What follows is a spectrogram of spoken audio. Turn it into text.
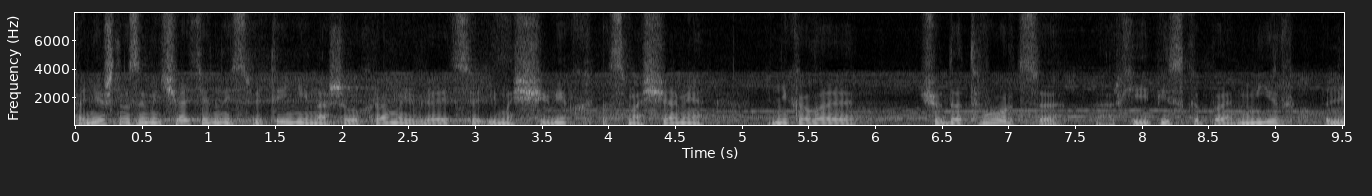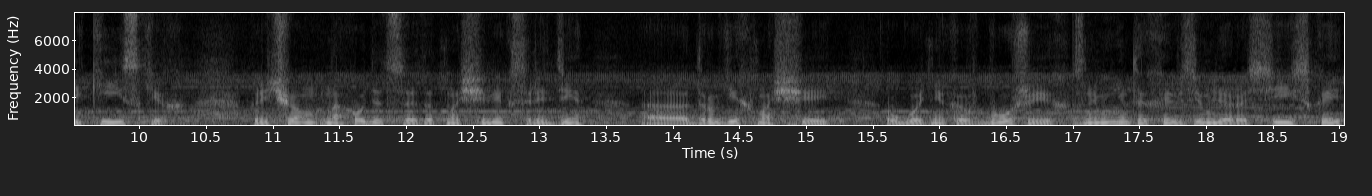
Конечно, замечательной святыней нашего храма является и мощевик с мощами Николая Чудотворца, архиепископа Мир Ликийских. Причем находится этот мощевик среди других мощей, угодников Божиих, знаменитых и в земле российской,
